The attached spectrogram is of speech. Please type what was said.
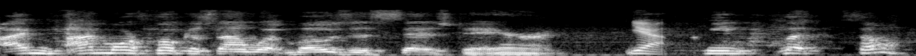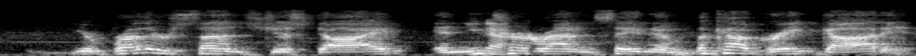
I'm, I'm more focused on what Moses says to Aaron. Yeah. I mean, look, some your brother's sons just died, and you Yeah. turn around and say to him, "Look how great God is."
